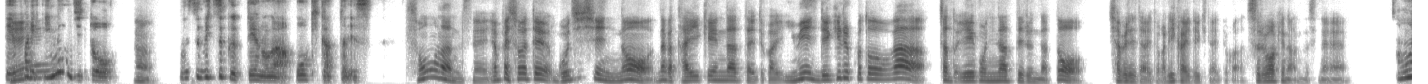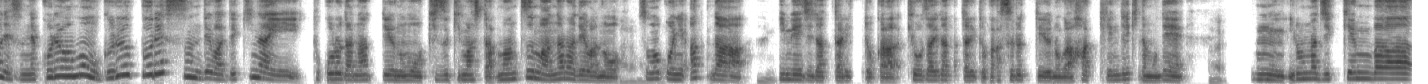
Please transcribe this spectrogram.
って、やっぱりイメージとうん。結びつくっていうのが大きかったです。そうなんですね。やっぱりそうやってご自身のなんか体験だったりとか、イメージできることがちゃんと英語になってるんだと、喋れたりとか理解できたりとかするわけなんですね。そうですね。これはもうグループレッスンではできないところだなっていうのも気づきました。マンツーマンならではのその子に合ったうんイメージだったりとか、教材だったりとかするっていうのが発見できたのではい、うん、いろんな実験場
